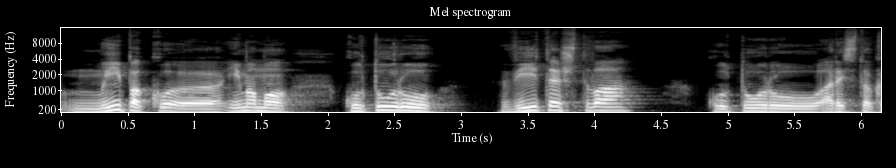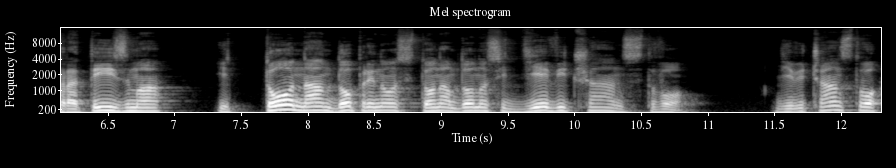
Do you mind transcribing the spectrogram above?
mi ipak e, imamo kulturu viteštva, kulturu aristokratizma i to nam doprinosi, to nam donosi djevičanstvo. Djevičanstvo,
